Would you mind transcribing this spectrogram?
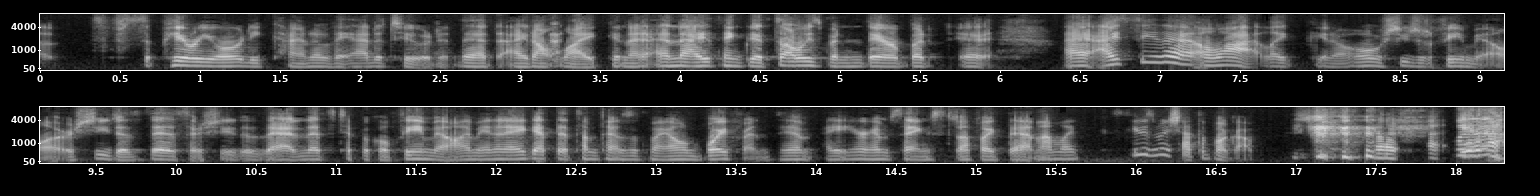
uh, superiority kind of attitude that I don't like, and I, and I think it's always been there. But uh, I, I see that a lot, like you know, oh, she's a female, or she does this, or she does that, and that's typical female. I mean, and I get that sometimes with my own boyfriend. Him, I hear him saying stuff like that, and I'm like, excuse me, shut the fuck up. But, uh, yeah,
